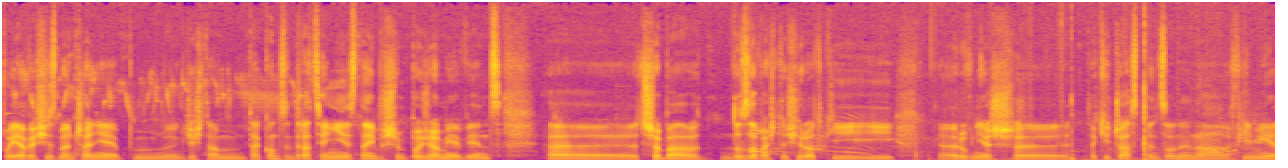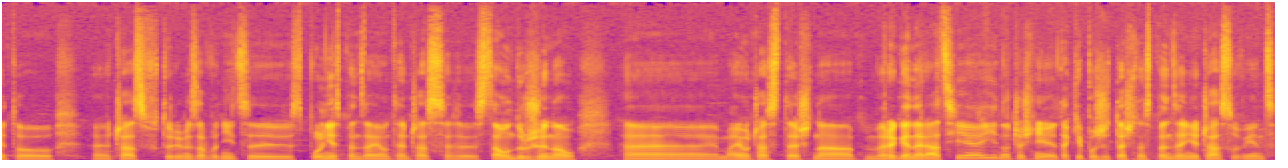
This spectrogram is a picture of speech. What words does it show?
pojawia się zmęczenie, gdzieś tam ta koncentracja nie jest na najwyższym poziomie, więc e, trzeba dozować te środki i również e, taki czas spędzony na filmie to e, czas, w którym zawodnicy wspólnie spędzają ten czas z całą drużyną. E, mają czas też na regenerację i jednocześnie takie pożyteczne spędzenie czasu, więc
